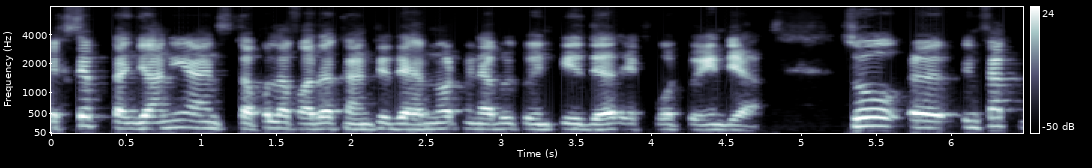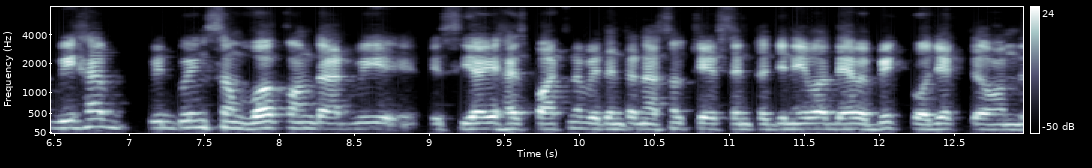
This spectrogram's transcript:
except Tanzania and a couple of other countries, they have not been able to increase their export to India. So, uh, in fact, we have been doing some work on that. We CII has partnered with International Trade Center Geneva. They have a big project on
